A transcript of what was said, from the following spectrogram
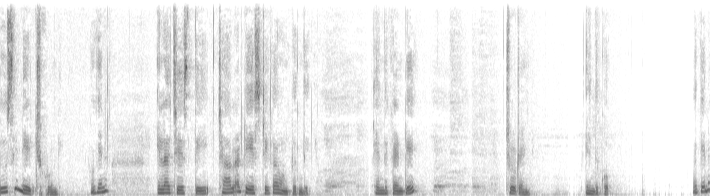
చూసి నేర్చుకోండి. ఓకేనా? ఇలా చేస్తే చాలా టేస్టీగా ఉంటుంది. ఎందుకంటే చూడండి. ఎందుకో. ఓకేనా?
